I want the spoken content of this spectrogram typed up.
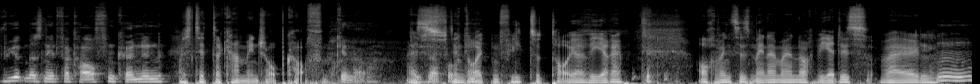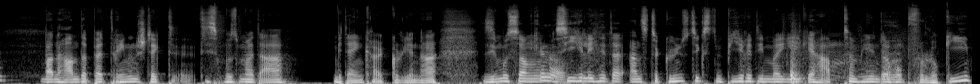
würde man es nicht verkaufen können. Das da kein Mensch abkaufen. Genau weil es den Leuten viel zu teuer wäre. auch wenn es es meiner Meinung nach wert ist, weil mhm. wenn Handarbeit drinnen steckt, das muss man halt auch mit einkalkulieren. Also ich muss sagen, genau. sicherlich nicht eines der günstigsten Biere, die wir je gehabt haben hier in der Hopfologie.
